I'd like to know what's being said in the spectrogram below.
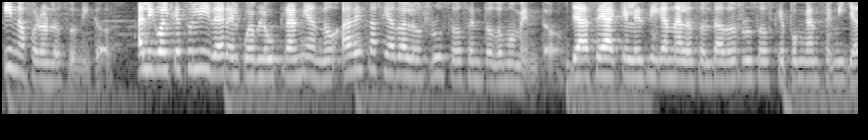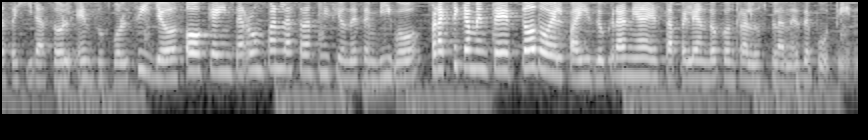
y no fueron los únicos. Al igual que su líder, el pueblo ucraniano ha desafiado a los rusos en todo momento, ya sea que les digan a los soldados rusos que pongan semillas de girasol en sus bolsillos o que interrumpan las transmisiones en vivo, prácticamente todo el país de Ucrania está peleando contra los planes de Putin.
